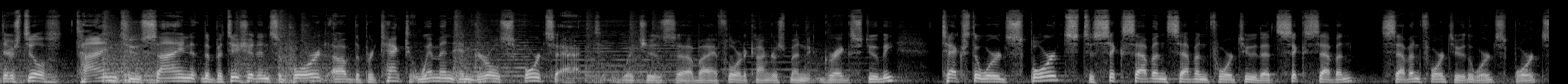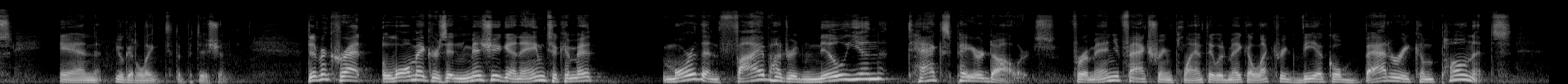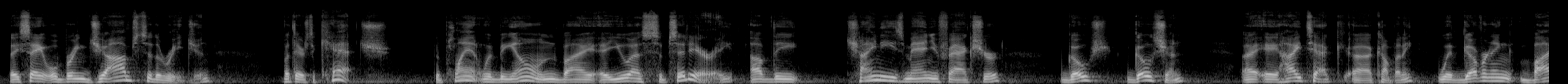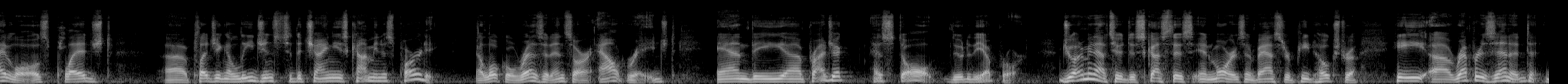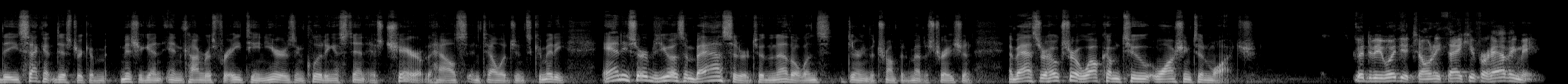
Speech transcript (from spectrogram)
Right, there's still time to sign the petition in support of the Protect Women and Girls Sports Act, which is uh, by Florida Congressman Greg Steube. Text the word sports to 67742. That's 67742, the word sports, and you'll get a link to the petition. Democrat lawmakers in Michigan aim to commit more than 500 million taxpayer dollars for a manufacturing plant that would make electric vehicle battery components. They say it will bring jobs to the region, but there's a catch. The plant would be owned by a U.S. subsidiary of the Chinese manufacturer Gotion, a high tech uh, company with governing bylaws pledged, uh, pledging allegiance to the Chinese Communist Party. Now, local residents are outraged, and the uh, project has stalled due to the uproar. Joining me now to discuss this in more is Ambassador Pete Hoekstra. He uh, represented the 2nd District of Michigan in Congress for 18 years, including a stint as chair of the House Intelligence Committee. And he served as U.S. Ambassador to the Netherlands during the Trump administration. Ambassador Hoekstra, welcome to Washington Watch. Good to be with you, Tony. Thank you for having me.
